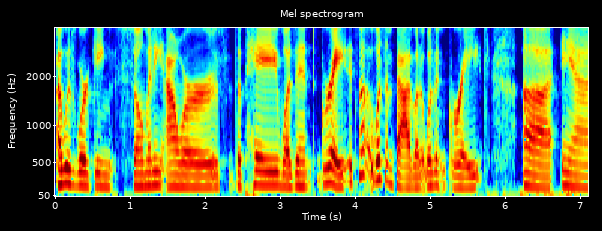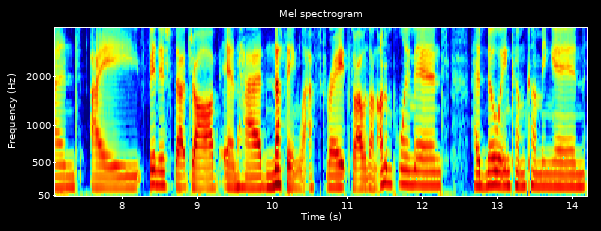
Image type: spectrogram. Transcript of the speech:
I was working so many hours. The pay wasn't great. It's not, it wasn't bad, but it wasn't great. Uh, and I finished that job and had nothing left, right? So I was on unemployment, had no income coming in.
